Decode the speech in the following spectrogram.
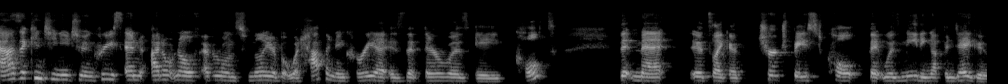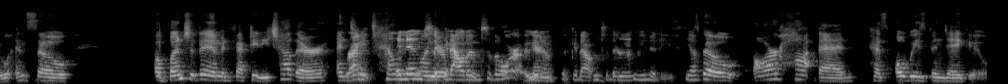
as it continued to increase and i don't know if everyone's familiar but what happened in korea is that there was a cult that met it's like a church-based cult that was meeting up in daegu. And so a bunch of them infected each other and right. tell and then took it out into the world, you know, took it out into their mm-hmm. communities. Yeah. So our hotbed has always been Daegu.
